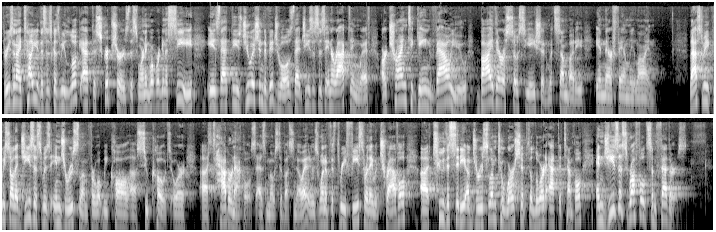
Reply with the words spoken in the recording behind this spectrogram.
The reason I tell you this is because we look at the scriptures this morning. What we're going to see is that these Jewish individuals that Jesus is interacting with are trying to gain value by their association with somebody in their family line. Last week, we saw that Jesus was in Jerusalem for what we call Sukkot, or uh, tabernacles, as most of us know it. It was one of the three feasts where they would travel uh, to the city of Jerusalem to worship the Lord at the temple. And Jesus ruffled some feathers.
